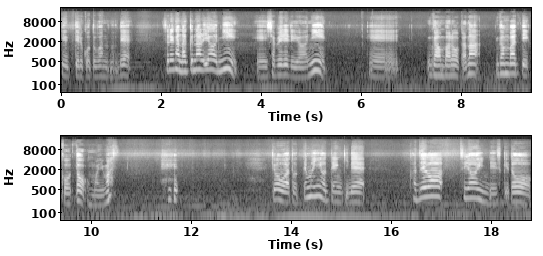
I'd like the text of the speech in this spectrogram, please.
言ってる言葉なので、それがなくなるように、えー喋れるように、えー頑張ろうかな。頑張っていこうと思います。今日はとってもいいお天気で、風は強いんですけど、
